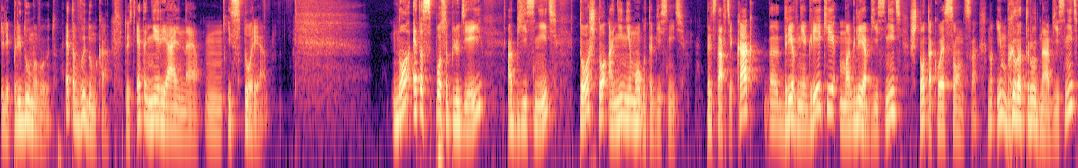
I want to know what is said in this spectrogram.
или придумывают. Это выдумка. То есть это нереальная история. Но это способ людей объяснить то, что они не могут объяснить. Представьте, как Э, древние греки могли объяснить, что такое солнце. Но им было трудно объяснить,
